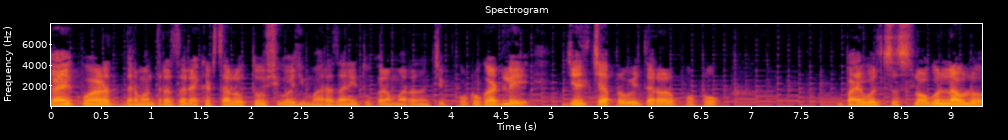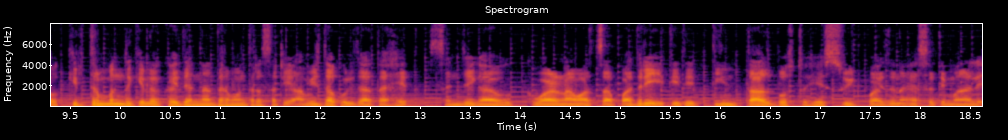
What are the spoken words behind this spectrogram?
गायकवाड धर्मांतराचा रॅकेट चालवतो शिवाजी महाराज आणि तुकाराम महाराजांचे फोटो काढले जेलच्या प्रवेशद्वारावर फोटो बायबलचं स्लोगन लावलं कीर्तन बंद केलं कैद्यांना धर्मांतरासाठी आमिष दाखवली जात आहेत. संजय गायकवाड नावाचा पादरी तिथे तीन तास बसतो हे स्वीट पॉयझन आहे असं ते म्हणाले.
